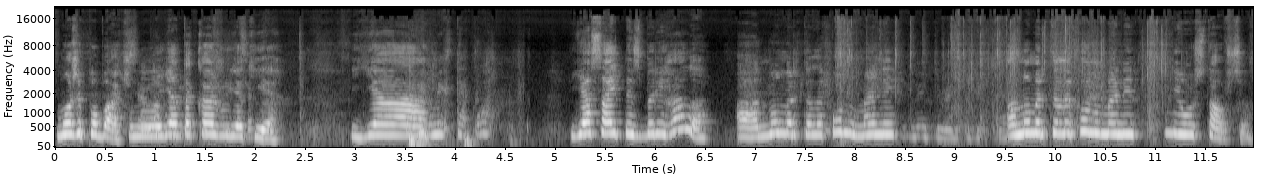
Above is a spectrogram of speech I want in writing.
може побачу. Ну, я так кажу, як є. Я... Я сайт не зберігала, а номер телефону в мене, а номер телефону в мене не остався.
